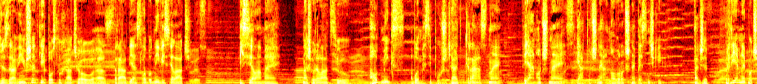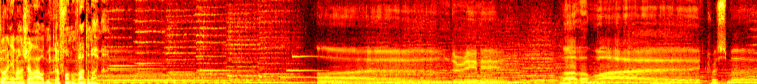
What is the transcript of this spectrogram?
Takže zdravím všetkých poslucháčov z rádia Slobodný vysielač. Vysielame našu reláciu Hotmix a budeme si púšťať krásne vianočné, sviatočné a novoročné pesničky. Takže príjemné počúvanie vám želá od mikrofónu Vlado Neumann. Christmas.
